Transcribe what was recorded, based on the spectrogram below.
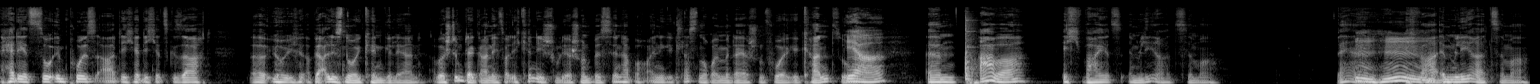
hätte jetzt so impulsartig, hätte ich jetzt gesagt, äh, ja, ich habe ja alles neu kennengelernt. Aber stimmt ja gar nicht, weil ich kenne die Schule ja schon ein bisschen, habe auch einige Klassenräume da ja schon vorher gekannt. So. ja. Ähm, aber ich war jetzt im Lehrerzimmer. Bam. Ich war im Lehrerzimmer.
